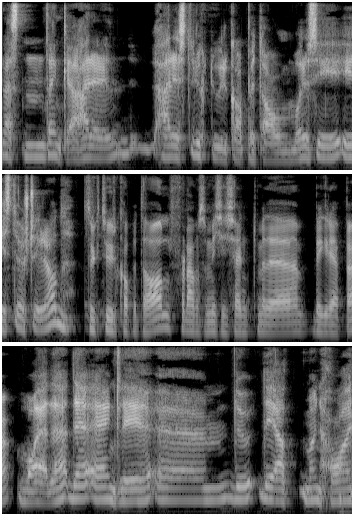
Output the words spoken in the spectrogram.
nesten tenker her er, her er strukturkapitalen vår i, i største grad. Strukturkapital, for dem som ikke er kjent med det begrepet. Hva er det? Det er egentlig eh, du- det at man har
